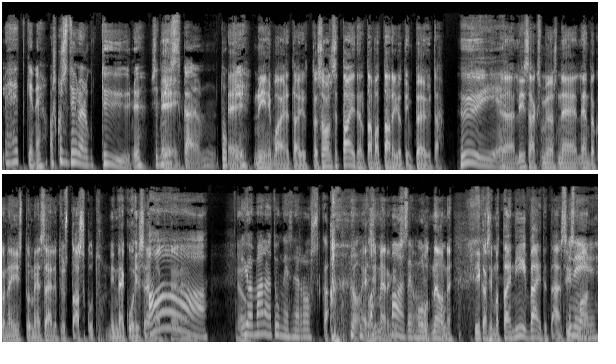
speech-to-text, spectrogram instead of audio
tyyli, hetkinen, olisiko se tyyli joku tyyny? Sitten Ei. niska tuki. Ei, niihin vaihdetaan juttuja. Se on se taiteltava tarjotin pöytä. Hyi. Lisäksi myös ne lentokoneen istumien säilytystaskut, niin ne kuhisee bakteereja. Aa, no Joo. joo, mä aina tungen sinne roskaan. No esimerkiksi. Mä oon se no, mutta ne on ne likasimmat, tai niin väitetään. Siis mä, oon, Niin.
